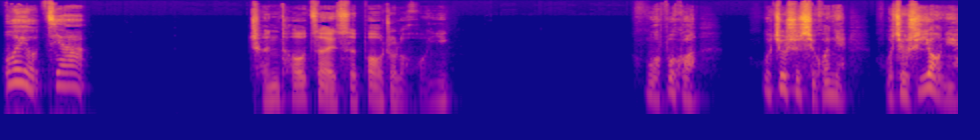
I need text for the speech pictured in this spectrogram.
我有家。陈涛再次抱住了黄英。我不管，我就是喜欢你，我就是要你。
